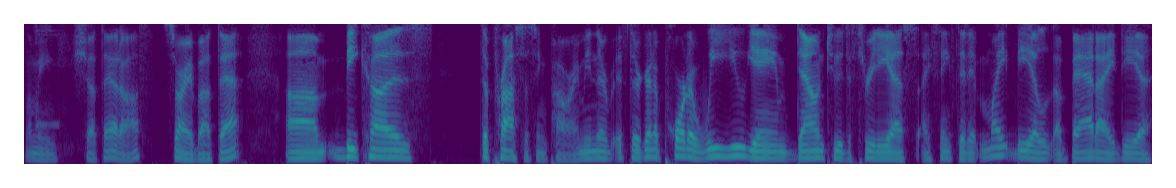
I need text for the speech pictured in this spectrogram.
Let me shut that off. Sorry about that. Um, because the processing power. I mean, they're, if they're going to port a Wii U game down to the 3DS, I think that it might be a, a bad idea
